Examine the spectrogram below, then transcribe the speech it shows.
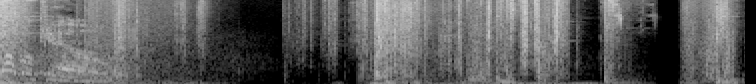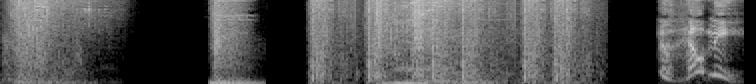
Double kill! Help me!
